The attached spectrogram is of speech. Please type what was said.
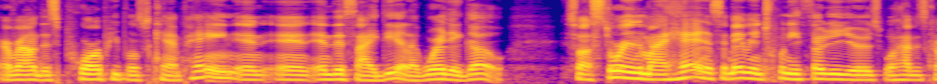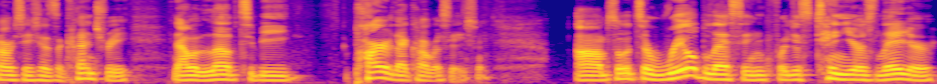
around this poor people's campaign and, and, and this idea, like where do they go. So I stored it in my head and said, maybe in 20, 30 years, we'll have this conversation as a country. And I would love to be part of that conversation. Um, so it's a real blessing for just 10 years later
